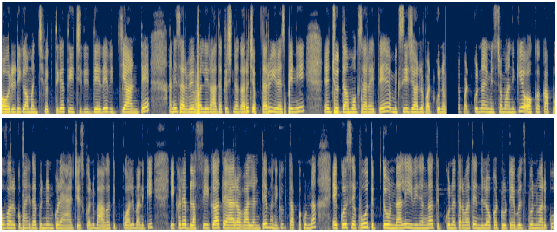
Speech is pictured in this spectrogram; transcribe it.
పౌరుడిగా మంచి వ్యక్తిగా తీర్చిదిద్దేదే విద్య అంటే అని సర్వేపల్లి రాధాకృష్ణ గారు చెప్తారు. ఈ రెసిపీని చూద్దాము. ఒకసారి అయితే మిక్సీ జార్లో పట్టుకున్న పట్టుకున్న ఈ మిశ్రమానికి ఒక కప్పు వరకు మైదా పిండిని కూడా యాడ్ చేసుకొని బాగా తిప్పుకోవాలి. మనకి ఇక్కడే బ్లఫీగా తయారవ్వాలంటే మనకి తప్పకుండా ఎక్కువసేపు తిప్పుతూ ఉండాలి. ఈ విధంగా తిప్పుకున్న తర్వాత ఇందులో ఒక టూ టేబుల్ స్పూన్ వరకు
